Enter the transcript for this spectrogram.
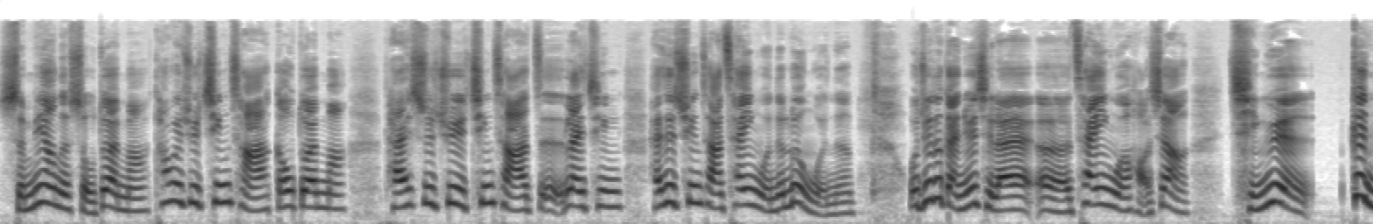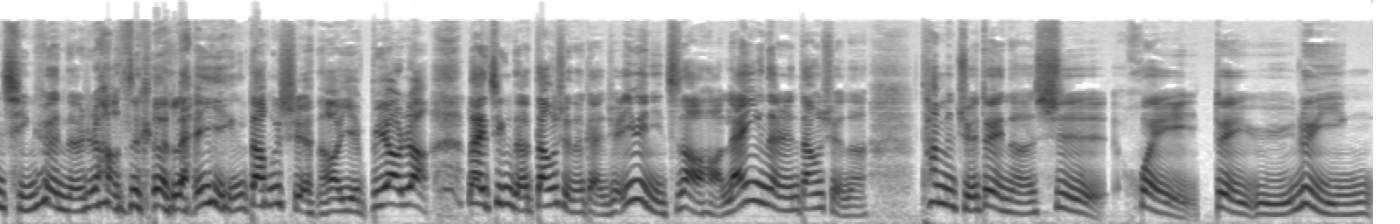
什么样的手段吗？他会去清查高端吗？还是去清查这赖清，还是清查蔡英文的论文呢？我觉得感觉起来，呃，蔡英文好像情愿更情愿的让这个蓝营当选啊，也不要让赖清德当选的感觉。因为你知道哈，蓝营的人当选呢，他们绝对呢是会对于绿营。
